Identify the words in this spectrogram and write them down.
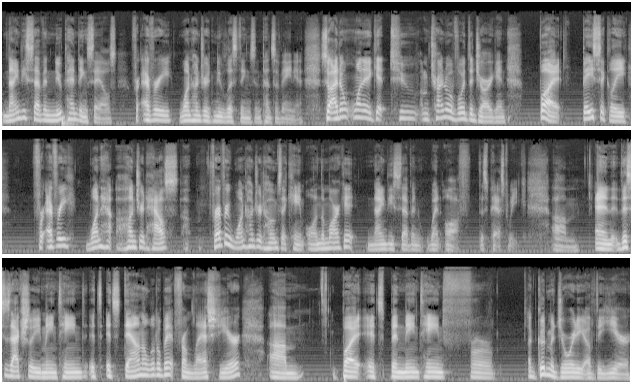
97 new pending sales for every 100 new listings in Pennsylvania. So I don't want to get too, I'm trying to avoid the jargon, but basically, for every 100 house for every 100 homes that came on the market, 97 went off this past week. Um, and this is actually maintained. It's it's down a little bit from last year, um, but it's been maintained for a good majority of the year.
